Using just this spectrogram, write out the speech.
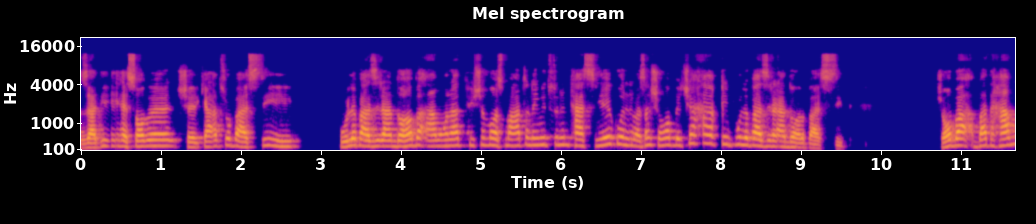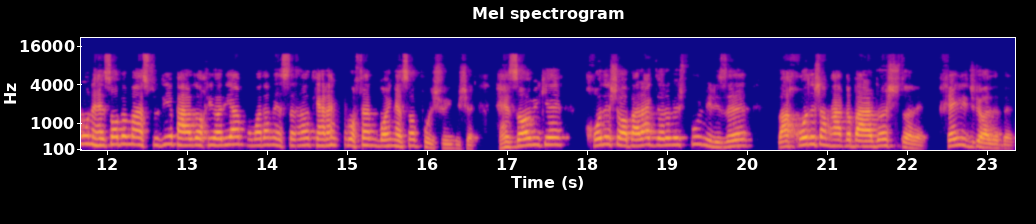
زدی حساب شرکت رو بستی پول پذیرنده ها به امانت پیش ماست. ما حتی نمی‌تونیم تصویه کنیم. مثلا شما به چه حقی پول پذیرنده ها رو بستید؟ شما بعد همون حساب مسدودی پرداخیاری هم اومدن استناد کردن گفتن با این حساب پولشویی میشه. حسابی که خود شاپرک داره بهش پول میریزه و خودش هم حق برداشت داره. خیلی جالبه.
